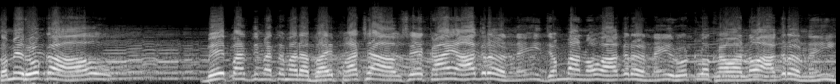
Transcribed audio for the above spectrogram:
તમે રોકાવ. બે પાંચ દીમાં તમારા ભાઈ પાછા આવશે કાંઈ આગ્રહ નહીં જમવાનો આગ્રહ નહીં રોટલો ખાવાનો આગ્રહ નહીં.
